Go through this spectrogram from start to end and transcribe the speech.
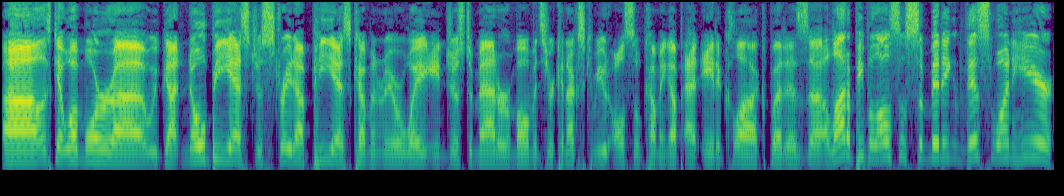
Uh, let's get one more. Uh, we've got no BS, just straight up PS coming your way in just a matter of moments. Your Canucks commute also coming up at 8 o'clock. But as uh, a lot of people also submitting this one here,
